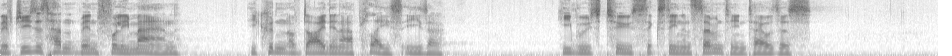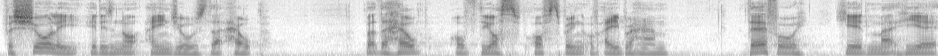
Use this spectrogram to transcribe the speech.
And if Jesus hadn't been fully man, he couldn't have died in our place either. Hebrews 2 16 and 17 tells us, For surely it is not angels that help, but the help of the offspring of Abraham. Therefore, he had,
